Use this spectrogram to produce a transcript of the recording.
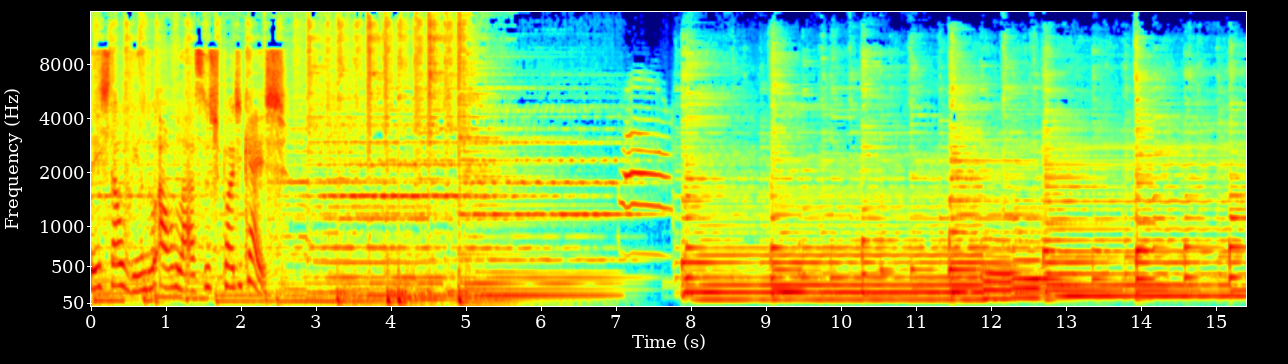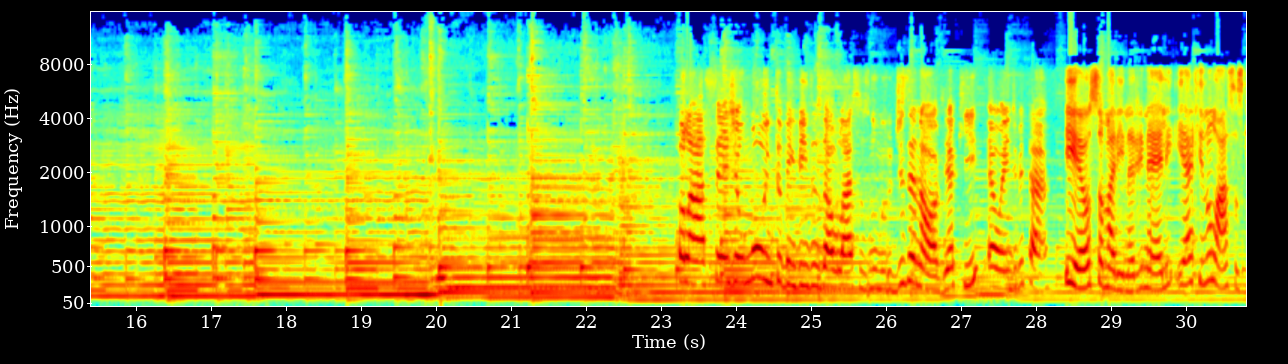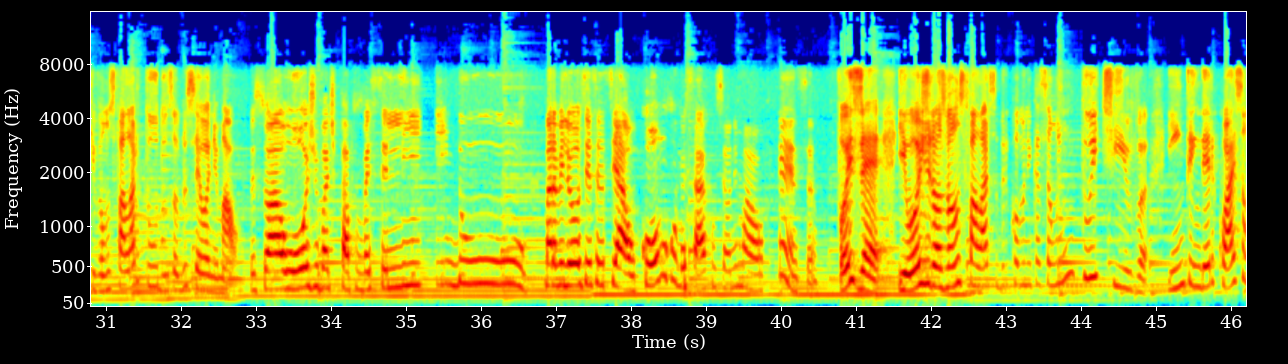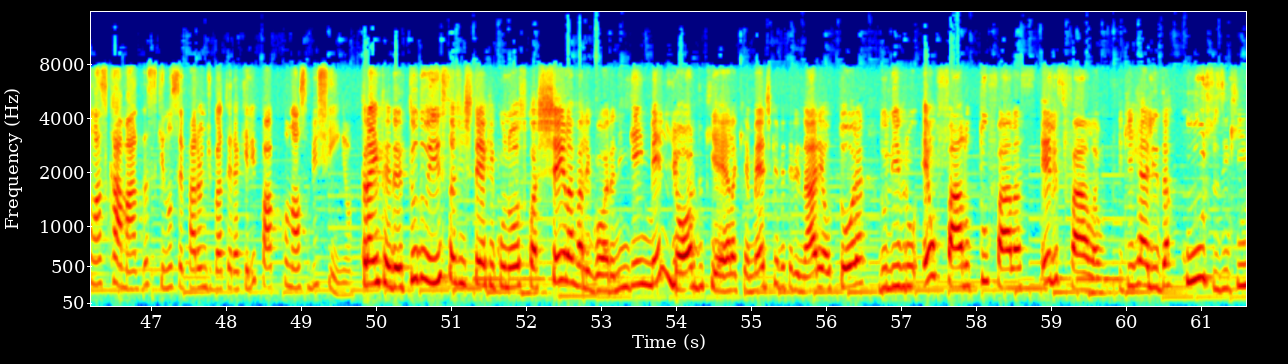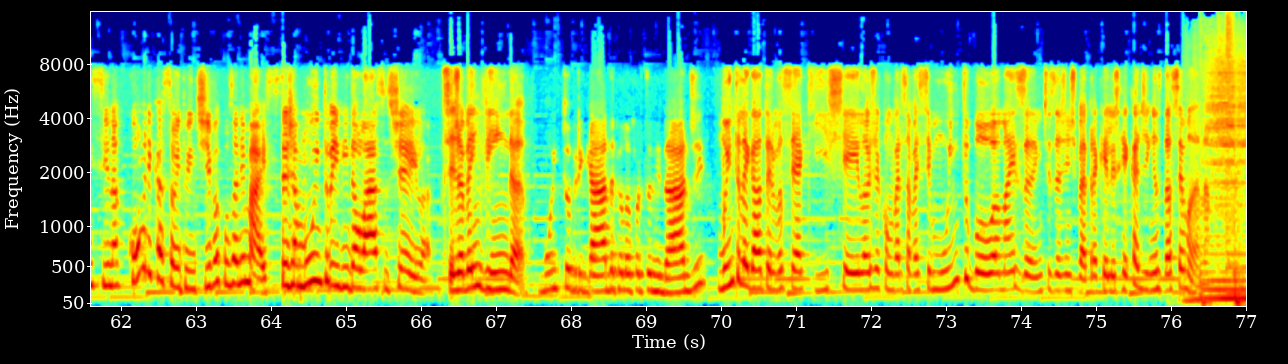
Você está ouvindo ao Laços Podcast. Olá, sejam muito bem-vindos ao Laços número 19. Aqui é o Andy Bittar. E eu sou Marina Arinelli e é aqui no Laços que vamos falar tudo sobre o seu animal. Pessoal, hoje o bate-papo vai ser lindo, maravilhoso e essencial. Como conversar com o seu animal. Pensa. Pois é, e hoje nós vamos falar sobre comunicação intuitiva e entender quais são as camadas que nos separam de bater aquele papo com o nosso bichinho. Para entender tudo isso, a gente tem aqui conosco a Sheila Valigora, ninguém melhor do que ela, que é médica veterinária e autora do livro Eu Falo, Tu Falas, Eles Falam, que realiza cursos em que ensina comunicação intuitiva com os animais. Seja muito bem-vinda ao Laços, Sheila. Seja bem-vinda. Muito obrigada pela oportunidade. Muito legal ter você aqui, Sheila. Hoje a conversa vai ser muito boa, mas antes a gente vai para aqueles recadinhos da semana. E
